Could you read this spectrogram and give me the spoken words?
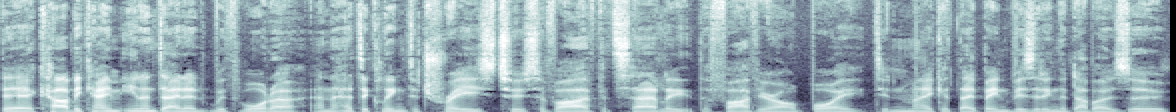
Their car became inundated with water and they had to cling to trees to survive, but sadly, the five year old boy didn't make it. They'd been visiting the Dubbo Zoo.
